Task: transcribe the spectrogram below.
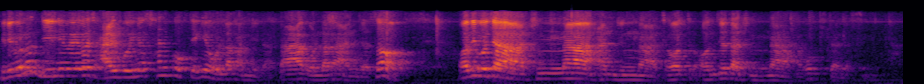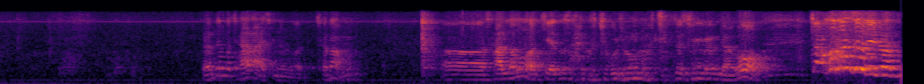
그리고는 니느웨가 잘 보이는 산 꼭대기에 올라갑니다. 딱 올라가 앉아서 어디 보자 죽나 안 죽나 저것들 언제 다 죽나 하고 기다렸습니다. 그런데 뭐 잘 아시는 것처럼 어, 살 놈은 어찌해도 살고 죽을 놈은 어찌해도 죽는다고 조그만 소리로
